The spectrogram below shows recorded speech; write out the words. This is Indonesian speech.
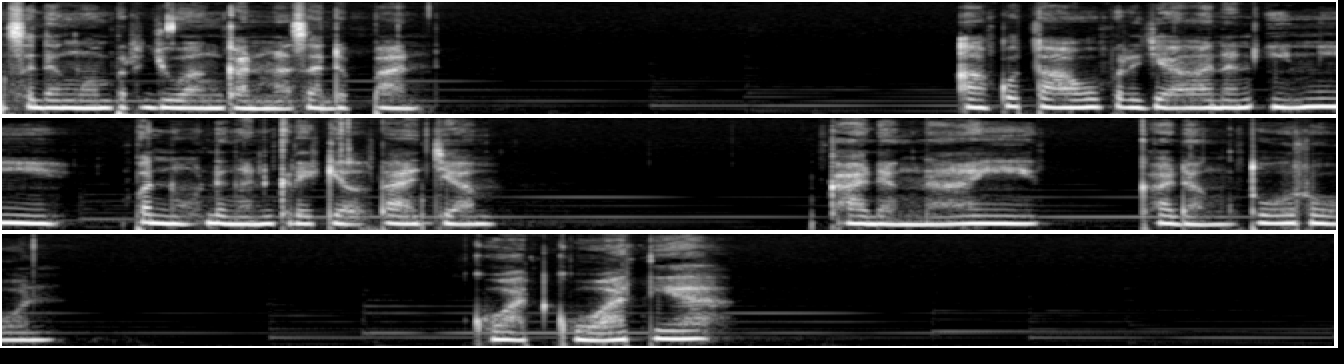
yang sedang memperjuangkan masa depan, aku tahu perjalanan ini penuh dengan kerikil tajam. Kadang naik, kadang turun. Kuat-kuat ya.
